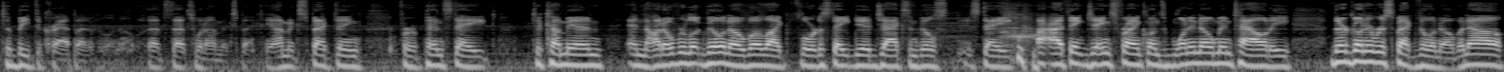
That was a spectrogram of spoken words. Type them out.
to beat the crap out of Villanova. That's that's what I'm expecting. I'm expecting for Penn State to come in and not overlook Villanova like Florida State did Jacksonville State. I, I think James Franklin's one and zero mentality. They're going to respect Villanova. Now,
